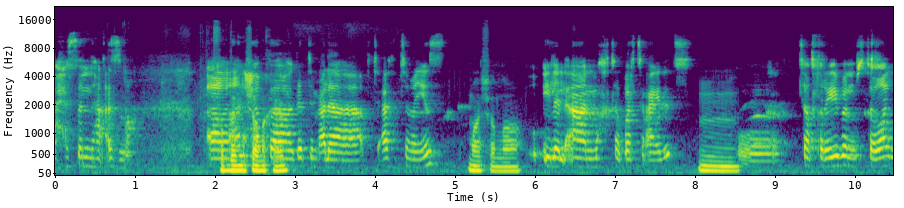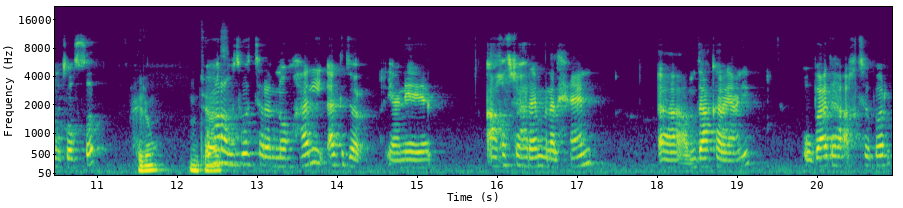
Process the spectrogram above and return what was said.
أحس إنها أزمة. آه، تفضلي، أنا شاء الله خير. أقدم على ابتعاث التميز. ما شاء الله. وإلى الآن ما اختبرت امم وتقريبا مستواي متوسط. حلو. ممتاز. متوترة إنه هل أقدر يعني آخذ شهرين من الحين؟ مذاكرة يعني. وبعدها أختبر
